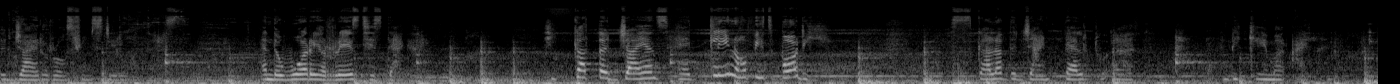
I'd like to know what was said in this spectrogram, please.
The giant rose from still waters, and the warrior raised his dagger. He cut the giant's head clean off its body. Skull of the giant fell to earth, and became our Island.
